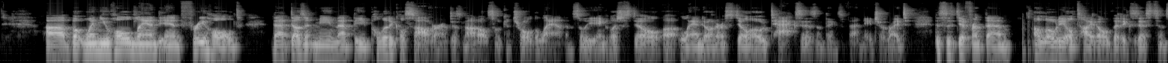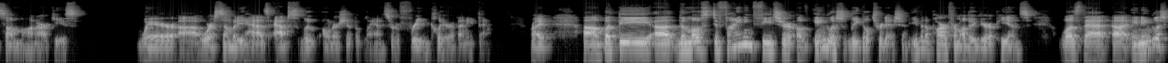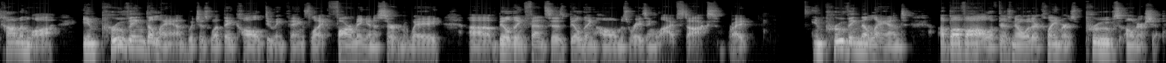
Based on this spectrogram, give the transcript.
Uh, but when you hold land in freehold, that doesn't mean that the political sovereign does not also control the land, and so the English still uh, landowners still owed taxes and things of that nature. Right? This is different than a allodial title that exists in some monarchies where uh, where somebody has absolute ownership of land, sort of free and clear of anything, right? Uh, but the uh, the most defining feature of English legal tradition, even apart from other Europeans, was that uh, in English common law, improving the land, which is what they call doing things like farming in a certain way, uh, building fences, building homes, raising livestock, right? Improving the land, above all, if there's no other claimers, proves ownership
